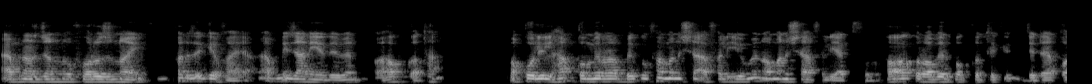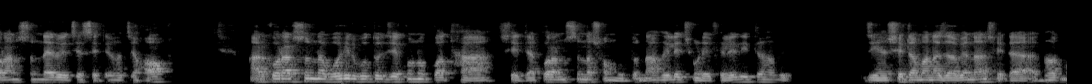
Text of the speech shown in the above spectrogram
আপনার জন্য ফরজ নয়। ফরজে কে ভাইয়া আপনি জানিয়ে দেবেন, হক কথা। অকলিল হক কমির রব্বে কুফামান শাহ আলী ইউমেন ওমান শাহ আলী আকফর হক রবের পক্ষ থেকে যেটা কোরআন সন্ন্যায় রয়েছে, সেটা হচ্ছে হক। আর কোরআন সন্না বহির্ভূত যে কোনো কথা, সেটা কোরআন সন্না সম্মত না হইলে ছুঁড়ে ফেলে দিতে হবে। যে হ্যাঁ সেটা মানা যাবে না, সেটা ধর্ম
